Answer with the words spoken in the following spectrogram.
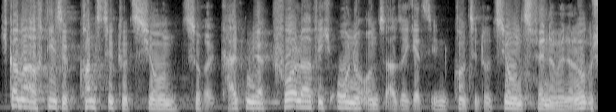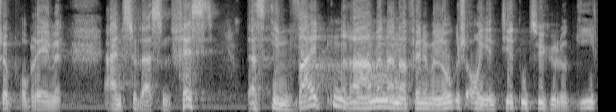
Ich komme auf diese Konstitution zurück. Halten wir vorläufig, ohne uns also jetzt in konstitutionsphänomenologische Probleme einzulassen, fest, dass im weiten Rahmen einer phänomenologisch orientierten Psychologie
